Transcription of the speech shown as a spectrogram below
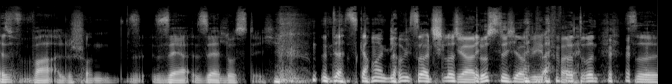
es war alles schon sehr, sehr lustig. Das kann man, glaube ich, so als Schluss Ja, lustig auf jeden einfach Fall. Drun, so,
